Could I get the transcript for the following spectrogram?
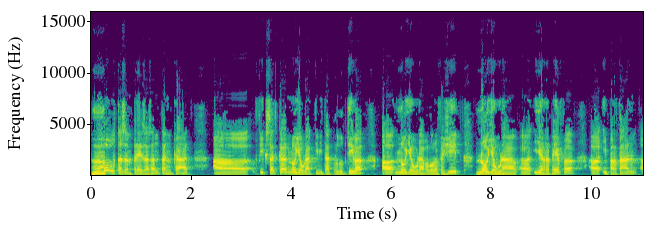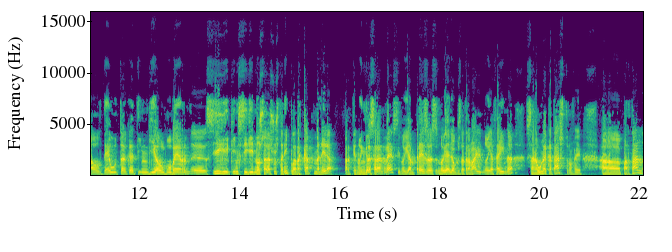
moltes empreses empreses han tancat, eh, fixa't que no hi haurà activitat productiva, eh, no hi haurà valor afegit, no hi haurà eh, IRPF, eh, i per tant el deute que tingui el govern, eh, sigui quin sigui, no serà sostenible, de cap manera, perquè no ingressaran res, si no hi ha empreses, no hi ha llocs de treball, no hi ha feina, serà una catàstrofe. Eh, per tant,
